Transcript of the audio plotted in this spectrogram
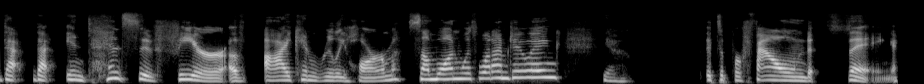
that that intensive fear of I can really harm someone with what I'm doing. Yeah. It's a profound thing.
